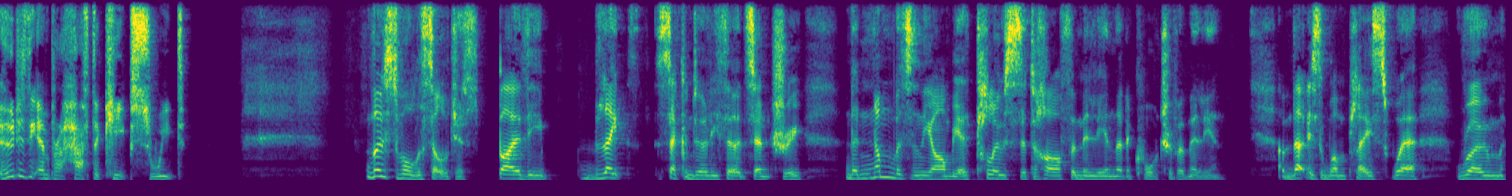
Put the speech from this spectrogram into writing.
who does the emperor have to keep sweet? Most of all, the soldiers. By the late second, early third century, the numbers in the army are closer to half a million than a quarter of a million. And that is the one place where Rome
